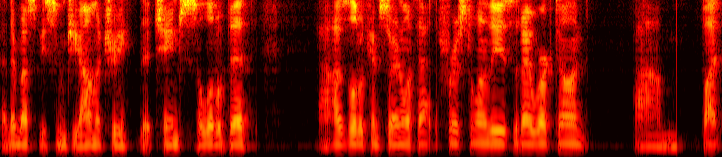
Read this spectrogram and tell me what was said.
Uh, there must be some geometry that changes a little bit. Uh, I was a little concerned with that the first one of these that I worked on, um, but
